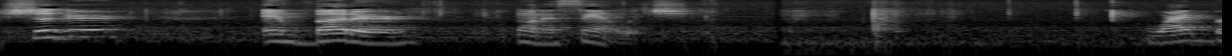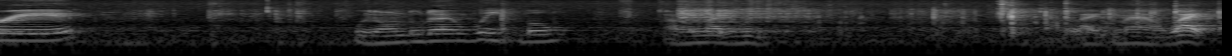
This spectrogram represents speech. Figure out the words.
sugar and butter on a sandwich. White bread. We don't do that wheat, boo. I don't like wheat. I like mine white.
